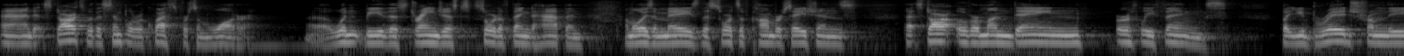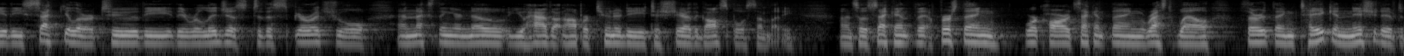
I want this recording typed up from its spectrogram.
and it starts with a simple request for some water. Uh, wouldn't be the strangest sort of thing to happen. I'm always amazed the sorts of conversations that start over mundane earthly things, but you bridge from the, the secular to the, the religious to the spiritual, and next thing you know, you have an opportunity to share the gospel with somebody. And so, second, th- first thing, work hard. Second thing, rest well. Third thing, take initiative to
